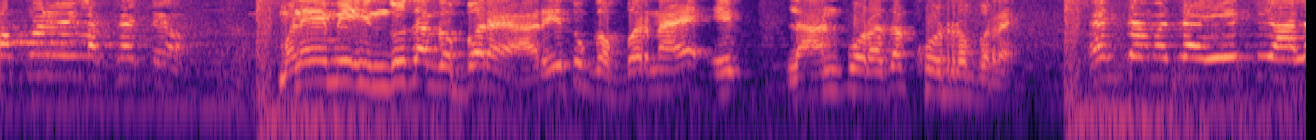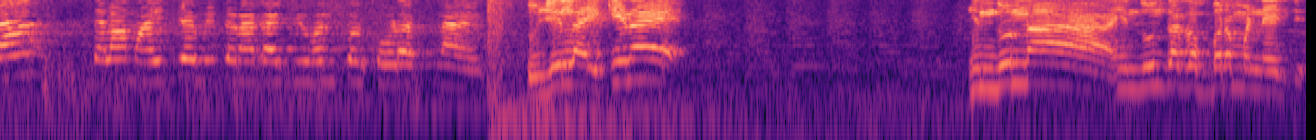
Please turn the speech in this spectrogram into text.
गप्पर आहे लक्षात ठेवा म्हणे मी हिंदूचा गब्बर आहे. अरे तू गब्बर नाही एक लहान पोराचा खोड रब्बर आहे. यांच्यामधला एक आला त्याला माहिती आहे मी त्यांना काही जिवंत सोडत नाही. तुझी लायकी नाही. हिंदूंना हिंदूंचा गब्बर म्हणण्याची.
